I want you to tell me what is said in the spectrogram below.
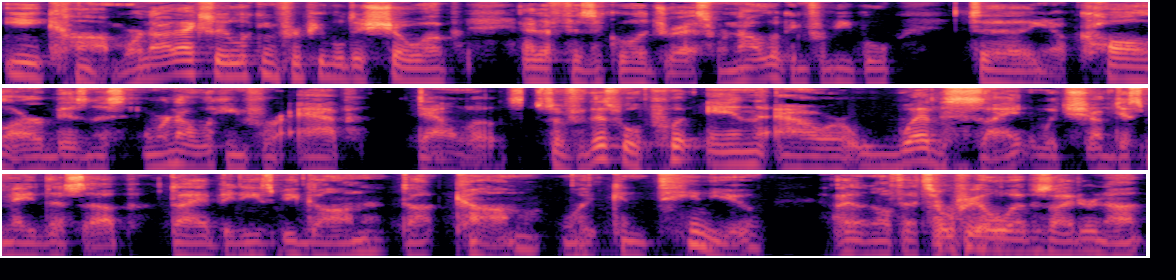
e-com. We're not actually looking for people to show up at a physical address. We're not looking for people to, you know, call our business, and we're not looking for app downloads. So for this, we'll put in our website, which I've just made this up, diabetesbegone.com. We'll hit continue. I don't know if that's a real website or not.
